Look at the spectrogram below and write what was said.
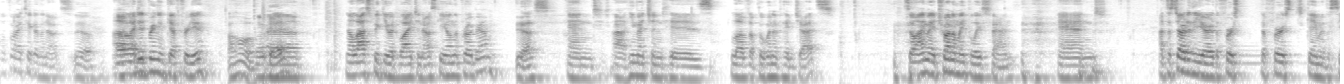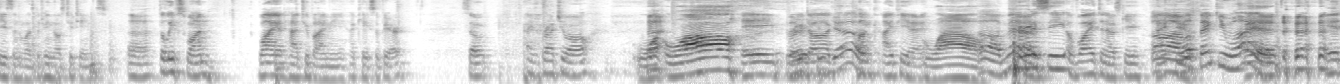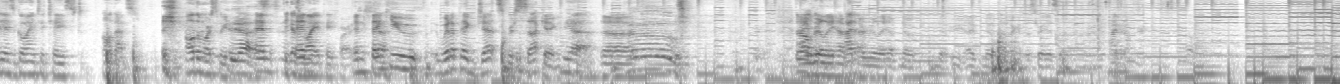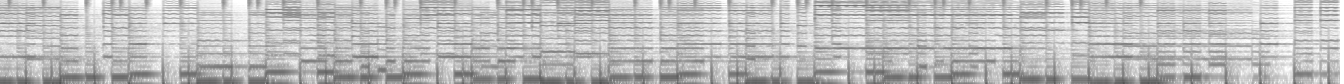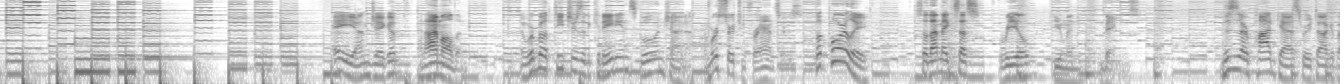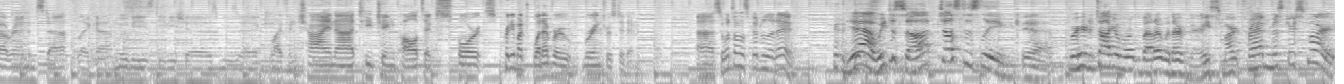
before I take out the notes, Yeah. uh, I Um, did bring a gift for you. Oh. Okay. Uh, now, last week you had Wyatt Janowski on the program, Yes. and uh, he mentioned his love of the Winnipeg Jets. So I'm a Toronto Maple Leafs fan, and at the start of the year, the first the first game of the season was between those two teams. Uh, The Leafs won. Wyatt had to buy me a case of beer. So I brought you all Wow. wow. a There Brewdog. Punk IPA, Wow. oh man. courtesy of Wyatt Janowski. oh you. well, thank you, Wyatt. It is going to taste all that, all the more sweeter. Yes. and Because and, Wyatt paid for it. and thank you, Winnipeg Jets, for sucking. yeah. Uh, I really have. I- I, really have no. no I have no topic in this race. I don't know. Jacob, And I'm Alden, and we're both teachers at a Canadian school in China, and we're searching for answers. but poorly. So that makes us real human beings. This is our podcast where we talk about random stuff like uh, movies, TV shows, music. Life in China, teaching, politics, sports, pretty much whatever we're interested in. Uh, so what's on the schedule today? yeah, we just saw Justice League. Yeah. We're here to talk about it with our very smart friend, Mr. Smart.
